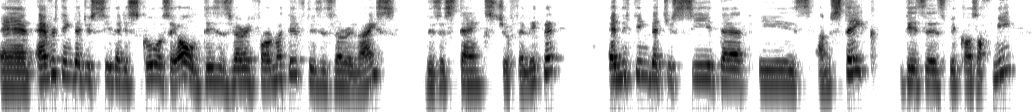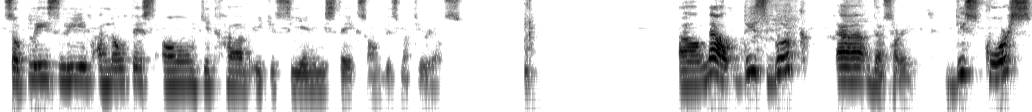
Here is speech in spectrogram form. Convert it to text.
And everything that you see that is cool, say, oh, this is very informative, this is very nice. This is thanks to Felipe. Anything that you see that is a mistake, this is because of me. So please leave a notice on GitHub if you see any mistakes on these materials. Uh, now, this book, uh, no, sorry, this course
